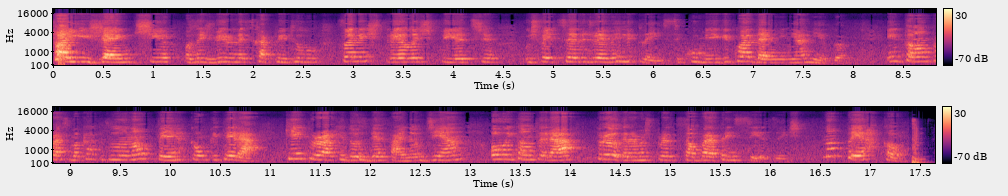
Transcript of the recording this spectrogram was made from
Isso aí, gente. Vocês viram nesse capítulo Sana Estrelas, Fiat, os feiticeiros de Waverly Place, comigo e com a Demi, minha amiga. Então, no próximo capítulo, não percam que terá Camp Rock 12 The Final Gen, ou então terá programas de produção para princesas. Não percam!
